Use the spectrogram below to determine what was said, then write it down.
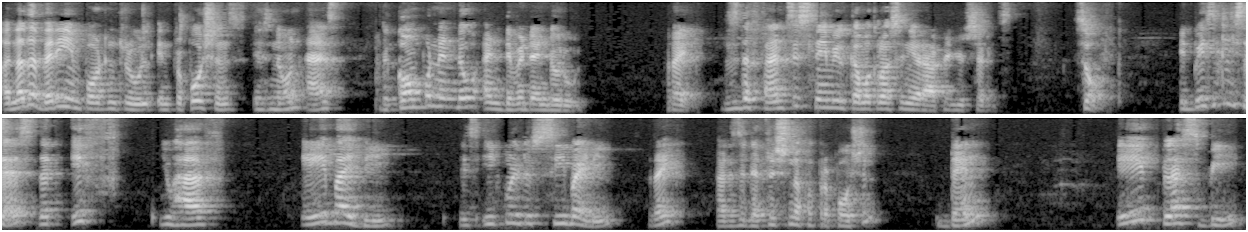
Another very important rule in proportions is known as the componendo and dividendo rule. Right. This is the fanciest name you'll come across in your aptitude studies. So it basically says that if you have a by B is equal to C by D, right? That is the definition of a proportion. Then A plus B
